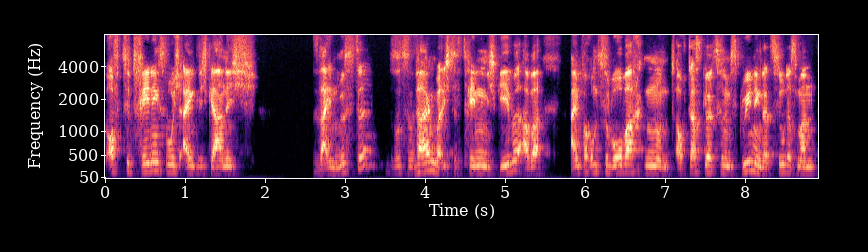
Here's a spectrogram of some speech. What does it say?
oft zu Trainings, wo ich eigentlich gar nicht sein müsste, sozusagen, weil ich das Training nicht gebe, aber einfach um zu beobachten und auch das gehört zu einem Screening dazu, dass man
